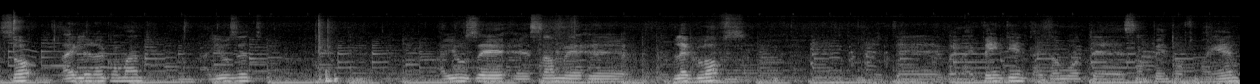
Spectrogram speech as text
So I highly recommend I use it. I use uh, uh some uh, black gloves. It, when I paint it I don't want some paint off my hand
